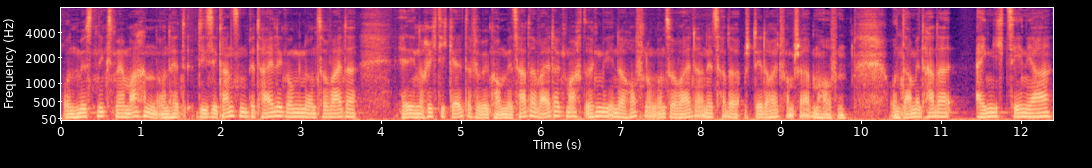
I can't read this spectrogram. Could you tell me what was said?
und müsste nichts mehr machen und hätte diese ganzen Beteiligungen und so weiter, hätte ich noch richtig Geld dafür bekommen. Jetzt hat er weitergemacht, irgendwie in der Hoffnung und so weiter und jetzt hat er, steht er heute vom Scherbenhaufen. Und damit hat er eigentlich zehn Jahre,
